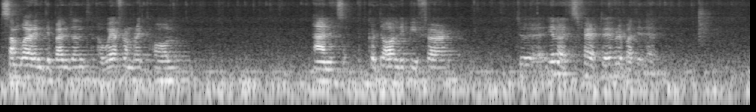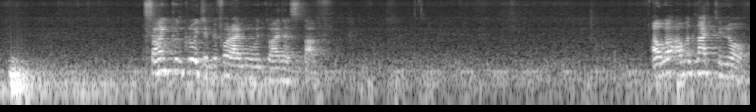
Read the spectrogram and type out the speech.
Somewhere independent, away from Red Hall, and it could only be fair to, you know, it's fair to everybody then. So in conclusion, before I move into other stuff, I I would like to know,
